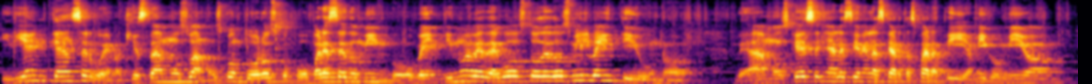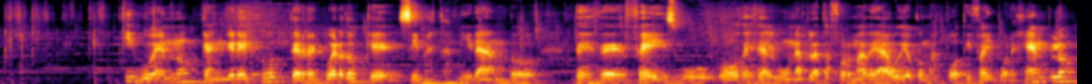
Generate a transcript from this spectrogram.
Y bien, cáncer, bueno, aquí estamos, vamos con tu horóscopo para este domingo, 29 de agosto de 2021. Veamos qué señales tienen las cartas para ti, amigo mío. Y bueno, cangrejo, te recuerdo que si me estás mirando desde Facebook o desde alguna plataforma de audio como Spotify, por ejemplo,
